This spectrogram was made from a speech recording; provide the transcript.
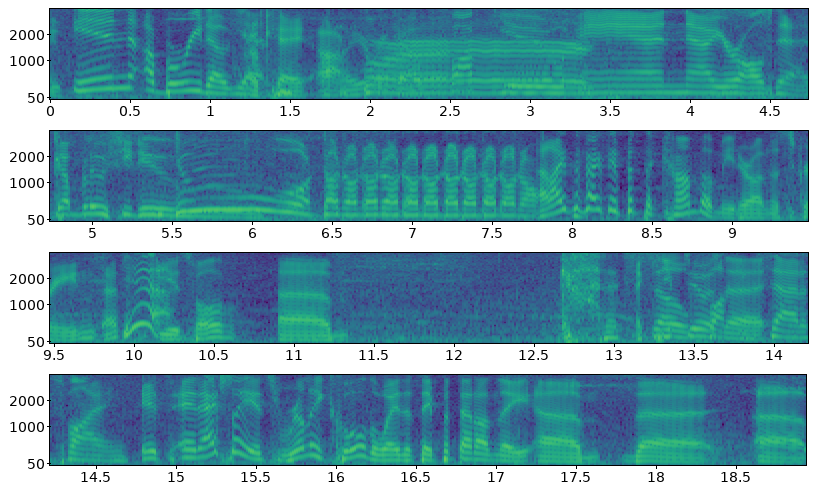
way. in a burrito yet. Okay. Uh, Oh, here we go. Fuck you, and now you're all dead. Gablooshie doo. I like the fact they put the combo meter on the screen. That's Yeah. useful. Um, God, that's keep so fucking that. satisfying. it's and actually it's really cool the way that they put that on the um, the uh,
